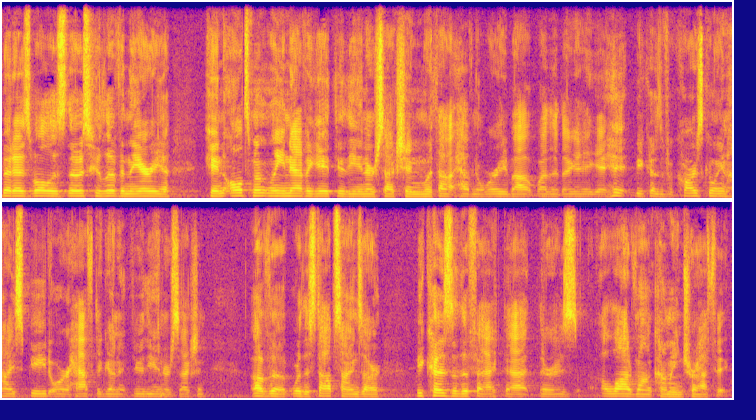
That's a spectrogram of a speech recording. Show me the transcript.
but as well as those who live in the area can ultimately navigate through the intersection without having to worry about whether they're going to get hit because of a car's going high speed or have to gun it through the intersection of the, where the stop signs are because of the fact that there is a lot of oncoming traffic.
